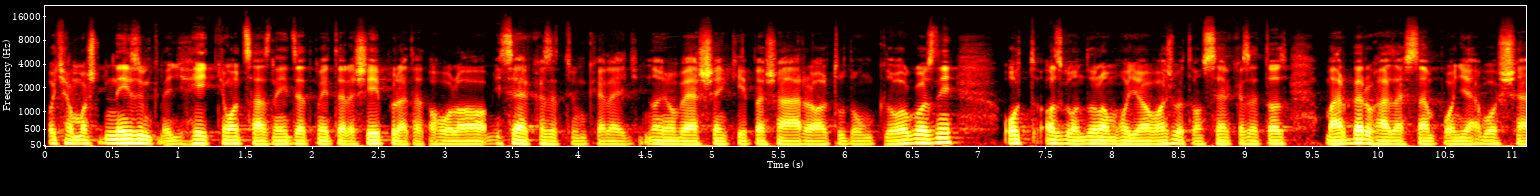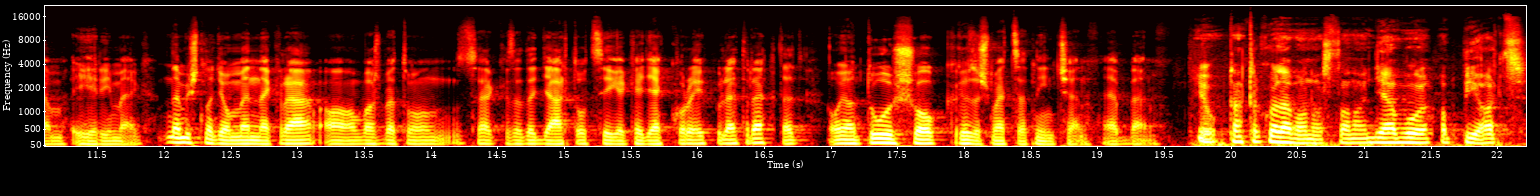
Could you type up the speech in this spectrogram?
hogyha most nézzünk egy 7-800 négyzetméteres épületet, ahol a mi szerkezetünkkel egy nagyon versenyképes árral tudunk dolgozni, ott azt gondolom, hogy a vasbeton szerkezet az már beruházás szempontjából sem éri meg. Nem is nagyon mennek rá a vasbeton szerkezetet gyártó cégek egy ekkora épületre, tehát olyan túl sok közös metszet nincsen ebben. Jó, tehát akkor le van osztva nagyjából a piac.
